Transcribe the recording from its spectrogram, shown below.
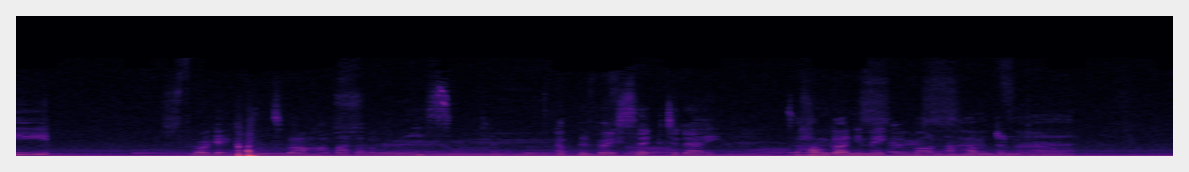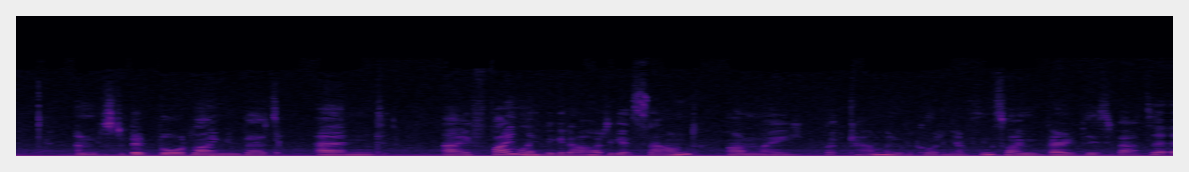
Before I get comments about how bad I look in this, I've been very sick today, so I haven't got any makeup on, I haven't done my hair, and I'm just a bit bored lying in bed. And I finally figured out how to get sound on my webcam and recording everything, so I'm very pleased about it.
